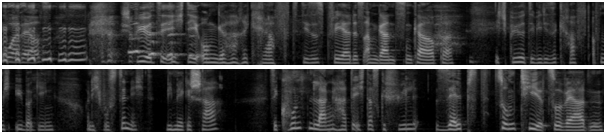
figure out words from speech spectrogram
What else? spürte ich die ungeheure Kraft dieses Pferdes am ganzen Körper. Ich spürte, wie diese Kraft auf mich überging und ich wusste nicht, wie mir geschah. Sekundenlang hatte ich das Gefühl, selbst zum Tier zu werden.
